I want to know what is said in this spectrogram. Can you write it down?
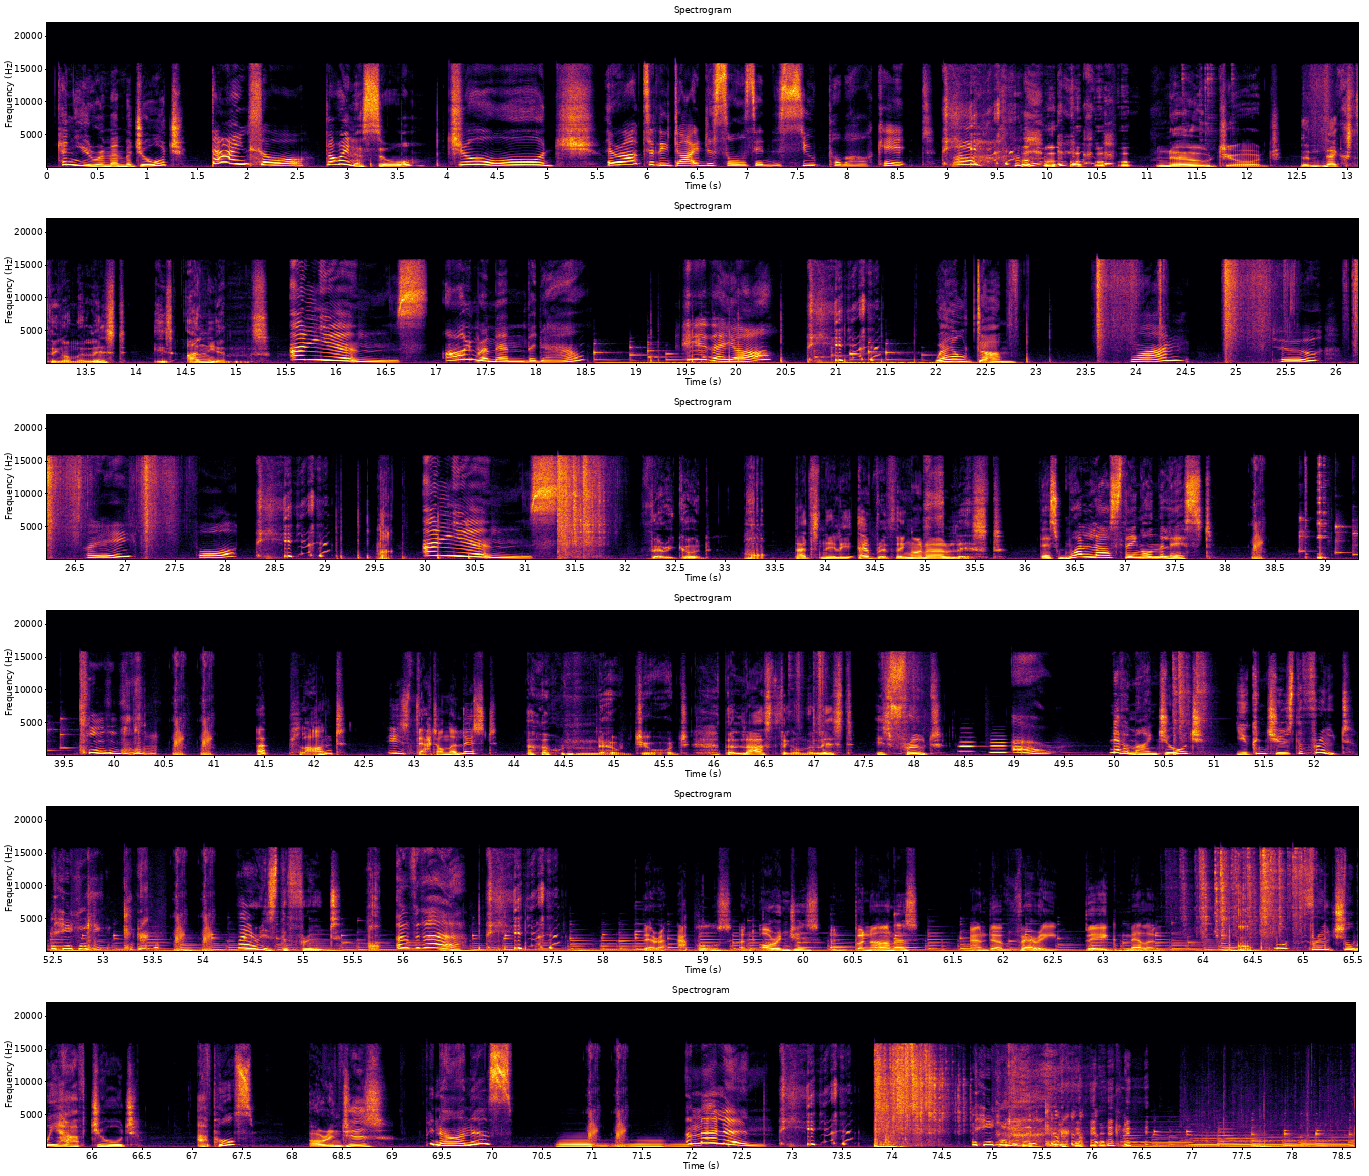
Can you remember, George? Dinosaur. Dinosaur? George, there aren't any dinosaurs in the supermarket. no, George. The next thing on the list is onions. Onions. I remember now. Here they are. Well done. One, two, three, four. Onions. Very good. That's nearly everything on our list. There's one last thing on the list. A plant? Is that on the list? Oh, no, George. The last thing on the list is fruit. oh. Never mind, George. You can choose the fruit. Where is the fruit? Over there. There are apples and oranges and bananas and a very big melon. What fruit shall we have, George? Apples? Oranges? Bananas. A melon.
